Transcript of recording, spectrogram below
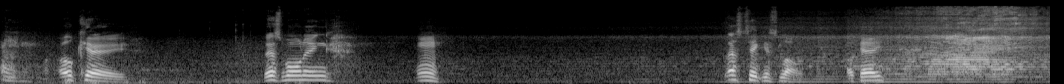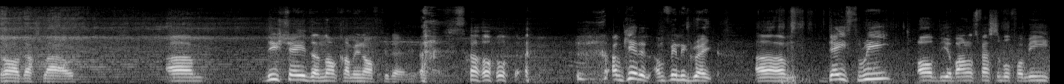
Okay. This morning, mm, let's take it slow, okay? God, that's loud. Um, these shades are not coming off today. so, I'm kidding, I'm feeling great. Um, day three of the Habanos Festival for me.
